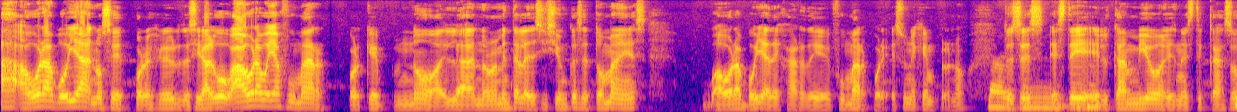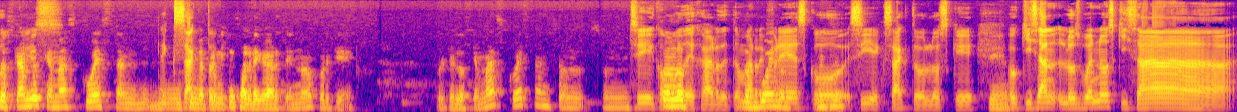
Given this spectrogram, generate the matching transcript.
ah, ahora voy a, no sé, por ejemplo, decir algo, ahora voy a fumar, porque pues, no, la, normalmente la decisión que se toma es, ahora voy a dejar de fumar, por, es un ejemplo, ¿no? Claro, Entonces, este, el cambio en este caso... los cambios que más cuestan, si Exacto. me permites agregarte, ¿no? Porque, porque los que más cuestan son, son, Sí, son como los, dejar de tomar buenos. refresco, sí, exacto, los que, Sí. o quizá los buenos, quizá,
